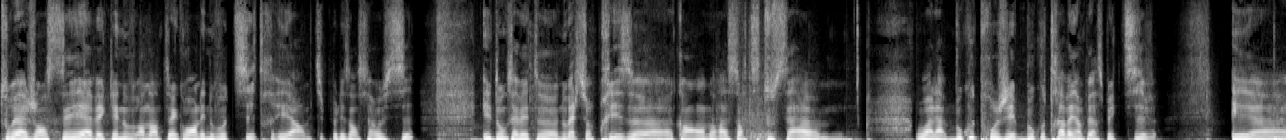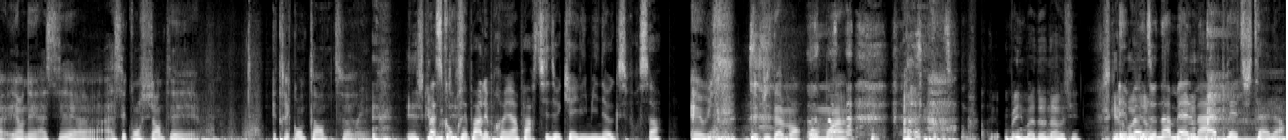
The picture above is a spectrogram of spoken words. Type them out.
tout réagencé avec les nouveaux, en intégrant les nouveaux titres et un petit peu les anciens aussi. Et donc ça va être euh, nouvelle surprise euh, quand on aura sorti tout ça. euh, voilà, beaucoup de projets, beaucoup de travail en perspective. Et, euh, et on est assez, euh, assez confiante et, et très contente. Et Est-ce que Parce qu'on prépare les premières parties de Kylie Minogue, c'est pour ça. Et oui, évidemment, au moins. Et Madonna aussi. Parce qu'elle Et revient. Madonna, mais elle m'a appelé tout à l'heure.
